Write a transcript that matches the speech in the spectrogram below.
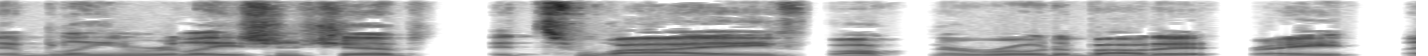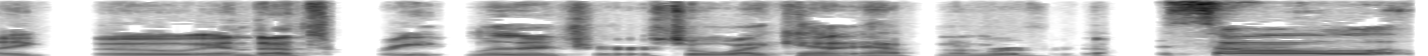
sibling relationships. It's why Faulkner wrote about it, right? Like, so, and that's great literature. So why can't it happen on Riverdale? So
